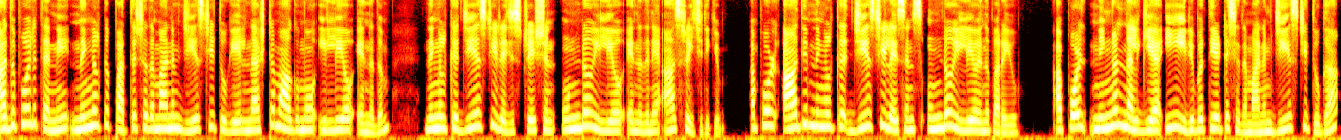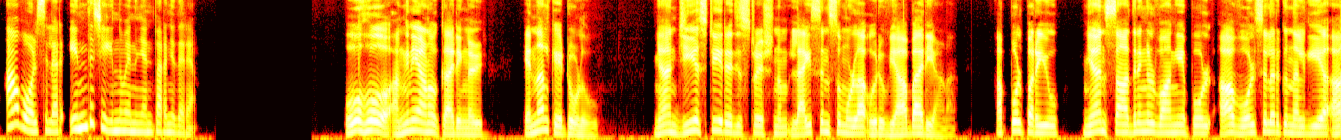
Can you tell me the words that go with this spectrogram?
അതുപോലെ തന്നെ നിങ്ങൾക്ക് പത്ത് ശതമാനം ജി എസ് ടി തുകയിൽ നഷ്ടമാകുമോ ഇല്ലയോ എന്നതും നിങ്ങൾക്ക് ജി എസ് ടി രജിസ്ട്രേഷൻ ഉണ്ടോ ഇല്ലയോ എന്നതിനെ ആശ്രയിച്ചിരിക്കും. അപ്പോൾ ആദ്യം നിങ്ങൾക്ക് ജി എസ് ടി ലൈസൻസ് ഉണ്ടോ ഇല്ലയോ എന്ന് പറയൂ. അപ്പോൾ നിങ്ങൾ നൽകിയ ഈ ഇരുപത്തിയെട്ട് ശതമാനം ജി എസ് ടി തുക ആ ഹോൾസെലർ എന്ത് ചെയ്യുന്നുവെന്ന് ഞാൻ പറഞ്ഞുതരാം ഓഹോ അങ്ങനെയാണോ കാര്യങ്ങൾ? എന്നാൽ കേട്ടോളൂ. ഞാൻ ജി എസ് ടി രജിസ്ട്രേഷനും ലൈസൻസുമുള്ള ഒരു വ്യാപാരിയാണ്. അപ്പോൾ പറയൂ ഞാൻ സാധനങ്ങൾ വാങ്ങിയപ്പോൾ ആ ഹോൾസെലർക്ക് നൽകിയ ആ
